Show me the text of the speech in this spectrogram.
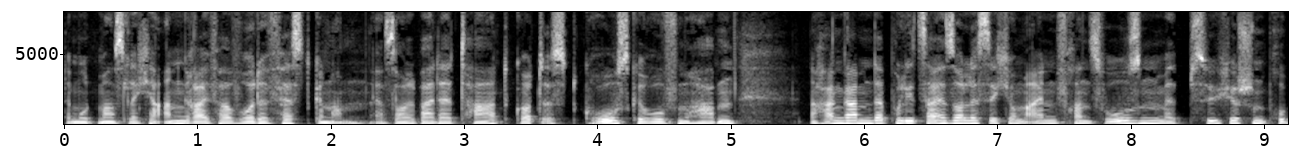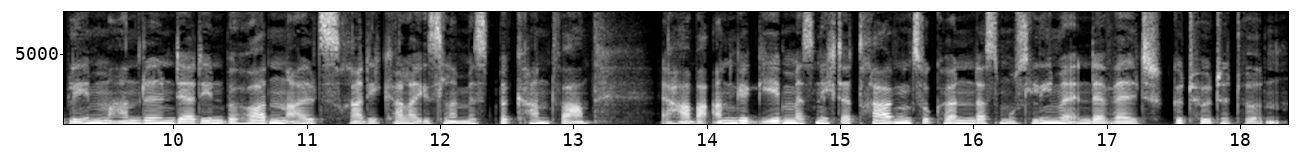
Der mutmaßliche Angreifer wurde festgenommen. Er soll bei der Tat Gott ist groß gerufen haben. Nach Angaben der Polizei soll es sich um einen Franzosen mit psychischen Problemen handeln, der den Behörden als radikaler Islamist bekannt war. Er habe angegeben, es nicht ertragen zu können, dass Muslime in der Welt getötet würden.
